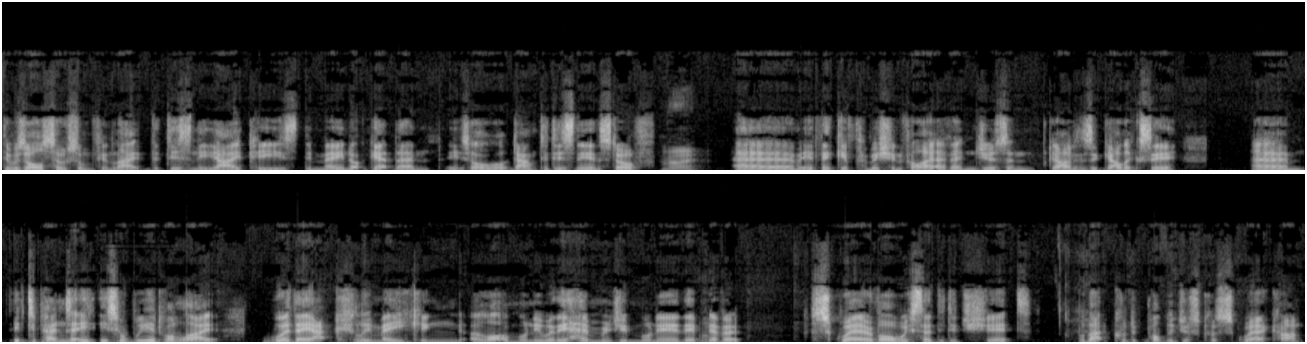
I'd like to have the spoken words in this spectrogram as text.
there was also something like the Disney IPs. They may not get them. It's all down to Disney and stuff. Right. Um, if they give permission for like Avengers and Guardians of the Galaxy, um, it depends. It, it's a weird one. Like, were they actually making a lot of money? Were they hemorrhaging money? They've Mm. never. Square have always said they did shit, but that could have probably just because Square can't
